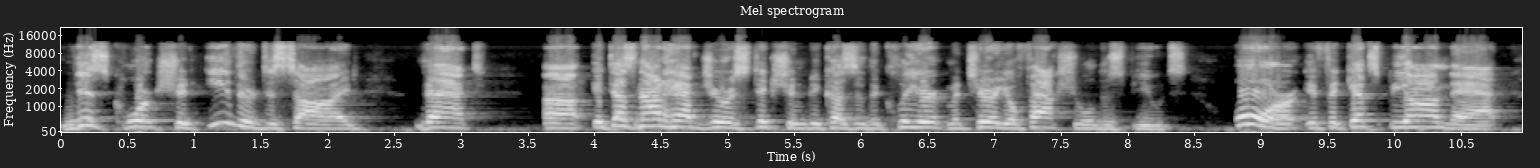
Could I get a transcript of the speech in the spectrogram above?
this court should either decide that uh, it does not have jurisdiction because of the clear material factual disputes, or if it gets beyond that,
